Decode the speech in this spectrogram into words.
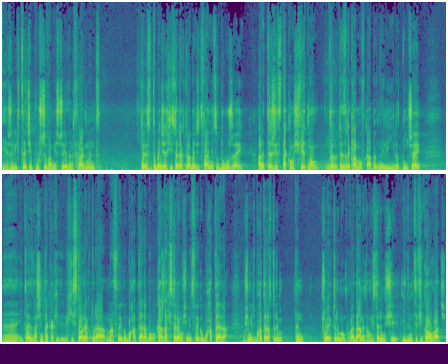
Jeżeli chcecie, puszczę Wam jeszcze jeden fragment. To, jest, to będzie historia, która będzie trwała nieco dłużej, ale też jest taką świetną, to jest reklamówka pewnej linii lotniczej. I to jest właśnie taka hi- historia, która ma swojego bohatera, bo każda historia musi mieć swojego bohatera. Musi mieć bohatera, z którym ten człowiek, któremu opowiadamy, tą historię musi identyfikować.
